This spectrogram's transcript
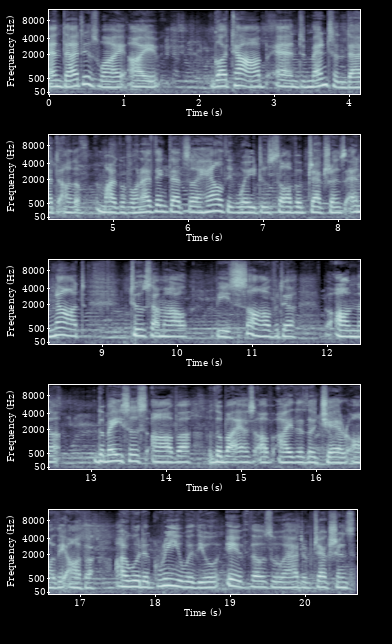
And that is why I got up and mentioned that on the microphone. I think that's a healthy way to solve objections and not to somehow be solved on the basis of uh, the bias of either the chair or the author. I would agree with you if those who had objections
